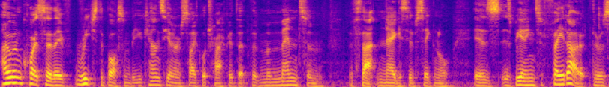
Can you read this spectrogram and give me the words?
I wouldn't quite say they've reached the bottom, but you can see on our cycle tracker that the momentum of that negative signal is, is beginning to fade out. There's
